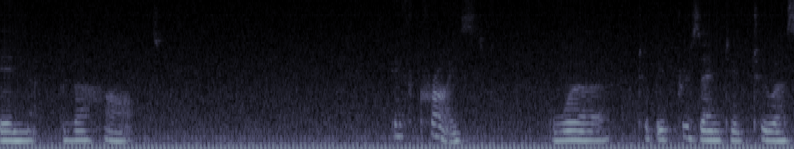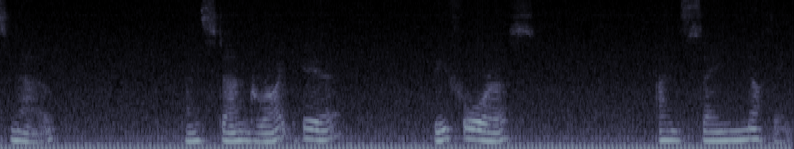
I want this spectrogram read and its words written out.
in the heart. If Christ were to be presented to us now and stand right here before us and say nothing,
